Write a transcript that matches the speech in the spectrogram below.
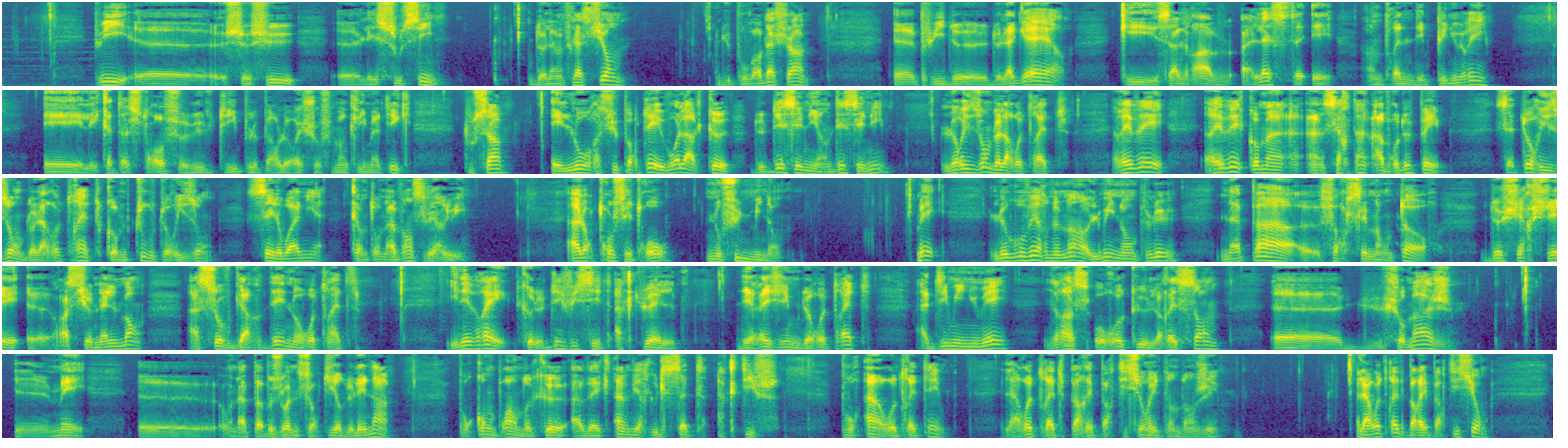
Puis, euh, ce fut les soucis de l'inflation, du pouvoir d'achat, puis de, de la guerre, qui s'aggrave à l'Est et entraîne des pénuries et les catastrophes multiples par le réchauffement climatique, tout ça est lourd à supporter. Et voilà que, de décennie en décennie, l'horizon de la retraite, rêvé, rêvé comme un, un certain havre de paix, cet horizon de la retraite, comme tout horizon, s'éloigne quand on avance vers lui. Alors trop c'est trop, nous fulminons. Mais le gouvernement, lui non plus, n'a pas euh, forcément tort de chercher euh, rationnellement à sauvegarder nos retraites. Il est vrai que le déficit actuel des régimes de retraite a diminué grâce au recul récent euh, du chômage, euh, mais on n'a pas besoin de sortir de l'ENA pour comprendre qu'avec 1,7 actifs pour un retraité, la retraite par répartition est en danger. La retraite par répartition,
